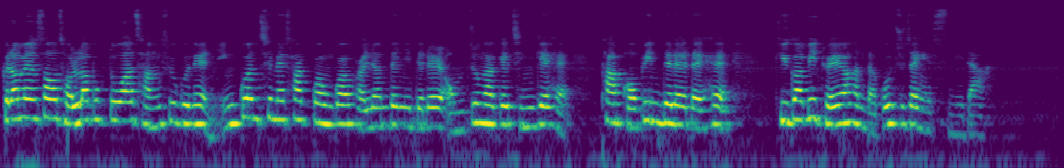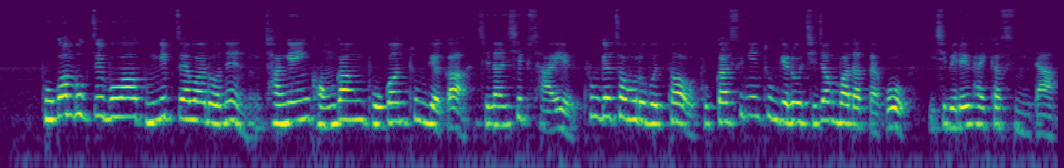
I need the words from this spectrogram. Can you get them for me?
그러면서 전라북도와 장수군은 인권침해 사건과 관련된 이들을 엄중하게 징계해 타 법인들에 대해 귀감이 돼야 한다고 주장했습니다. 보건복지부와 국립재활원은 장애인 건강 보건 통계가 지난 14일 통계청으로부터 국가 승인 통계로 지정받았다고 21일 밝혔습니다.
